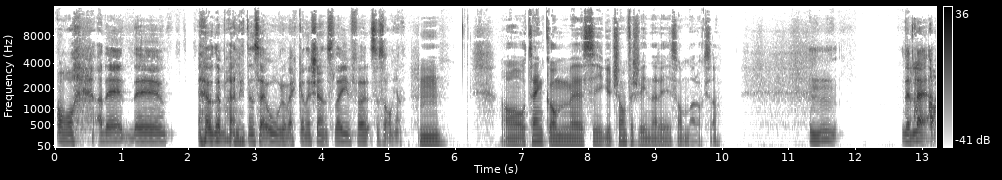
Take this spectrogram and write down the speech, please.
ja, ja, det, det, det är bara en liten så här oroväckande känsla inför säsongen. Mm. Ja, och tänk om eh, Sigurdsson försvinner i sommar också. Mm, det lär.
